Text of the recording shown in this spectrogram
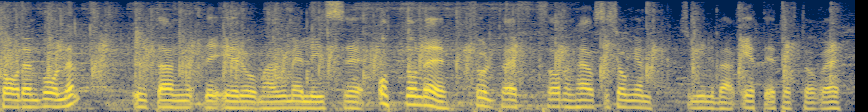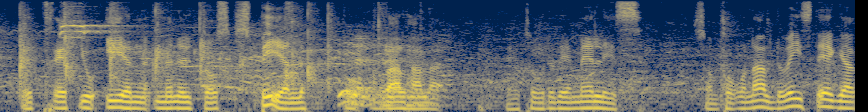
ta den bollen. Utan det är då Marumellis eh, åttonde fullträff för den här säsongen som innebär 1-1 efter eh, 31 minuters spel på Valhalla. Jag tror det är Mellis som på Ronaldo-vis stegar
